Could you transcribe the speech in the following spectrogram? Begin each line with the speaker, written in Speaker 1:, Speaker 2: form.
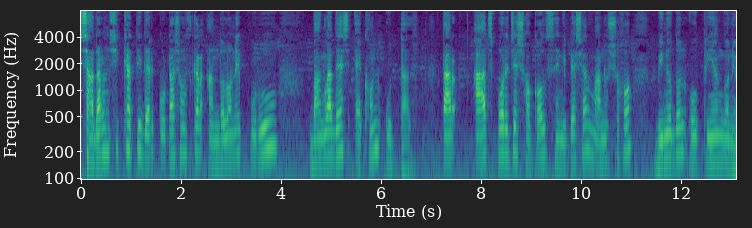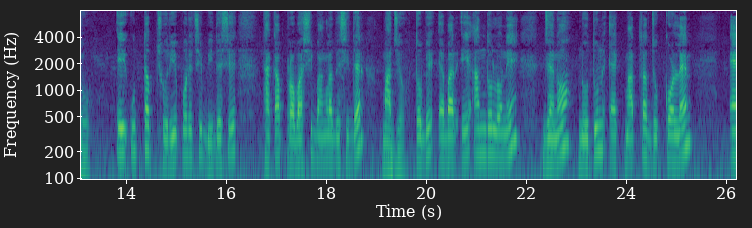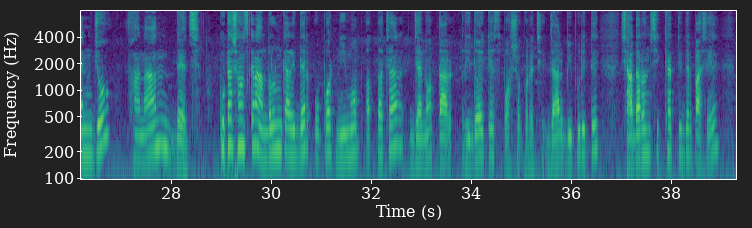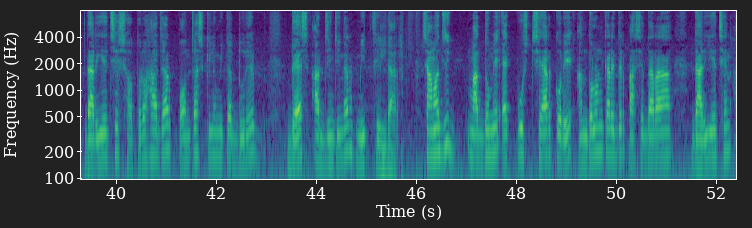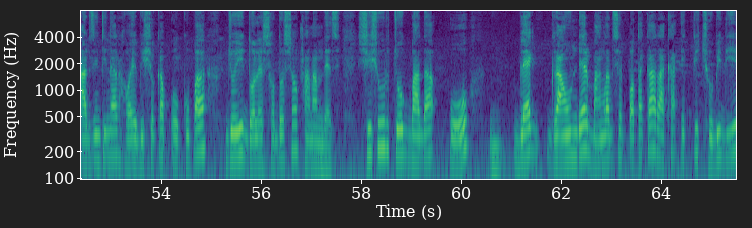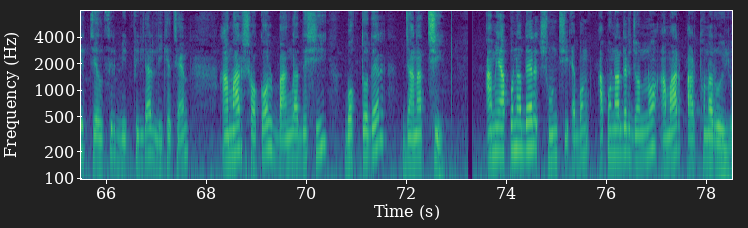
Speaker 1: সাধারণ শিক্ষার্থীদের কোটা সংস্কার আন্দোলনে পুরো বাংলাদেশ এখন উত্তাল। তার আঁচ পড়েছে সকল শ্রেণী-পেশার মানুষসহ বিনোদন ও ক্রীড়াঙ্গনেও। এই উত্তাপ ছড়িয়ে পড়েছে বিদেশে থাকা প্রবাসী বাংলাদেশিদের মাঝেও। তবে এবার এই আন্দোলনে যেন নতুন এক মাত্রা যোগ করলেন এনজো ফার্নান্দেজ। কোটা সংস্কার আন্দোলনকারীদের উপর নির্মম অত্যাচার যেন তার হৃদয়কে স্পর্শ করেছে, যার বিপরীতে সাধারণ শিক্ষার্থীদের পাশে দাঁড়িয়েছে সতেরো হাজার পঞ্চাশ কিলোমিটার দূরে দেশ আর্জেন্টিনার মিডফিল্ডার। সামাজিক মাধ্যমে এক পোস্ট শেয়ার করে আন্দোলনকারীদের পাশে দাঁড়া, দাঁড়িয়েছেন আর্জেন্টিনার হয়ে বিশ্বকাপ ও কোপা জয়ী দলের সদস্য ফার্নান্দেজ। শিশুর চোখ বাঁধা ও ব্ল্যাক গ্রাউন্ডের বাংলাদেশের পতাকা রাখা একটি ছবি দিয়ে চেলসির মিডফিল্ডার লিখেছেন, আমার সকল বাংলাদেশি ভক্তদের জানাচ্ছি। আমি আপনাদের শুনছি এবং আপনাদের জন্য আমার প্রার্থনা রইল।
